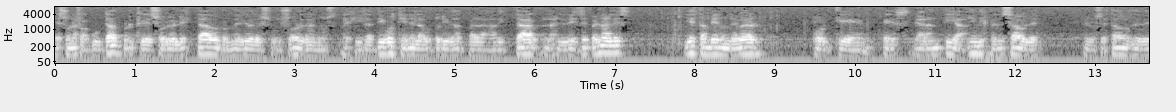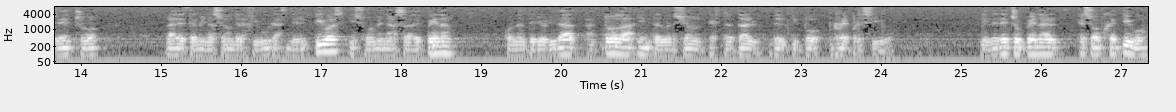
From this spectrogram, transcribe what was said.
Es una facultad porque solo el Estado, por medio de sus órganos legislativos, tiene la autoridad para dictar las leyes penales y es también un deber porque es garantía indispensable en los estados de derecho la determinación de las figuras delictivas y su amenaza de pena con anterioridad a toda intervención estatal del tipo represivo. El derecho penal es objetivo,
